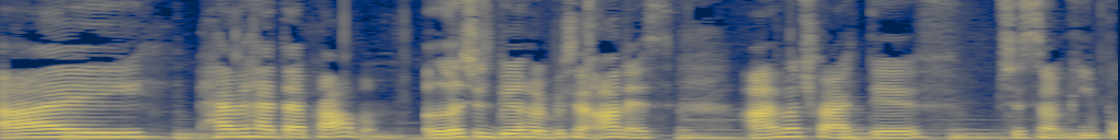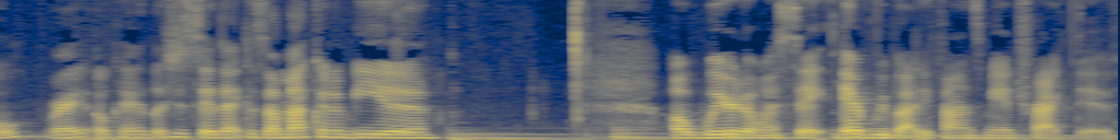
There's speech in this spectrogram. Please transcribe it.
I haven't had that problem. Let's just be 100% honest. I'm attractive to some people, right? Okay, let's just say that because I'm not going to be a a weirdo and say everybody finds me attractive.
